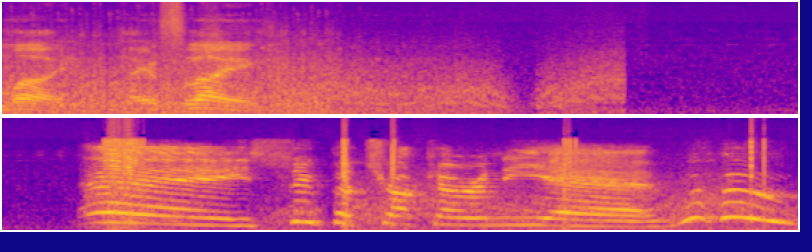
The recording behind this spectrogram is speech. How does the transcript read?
my, I am flying. Hey, super trucker in the air! Woohoo!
